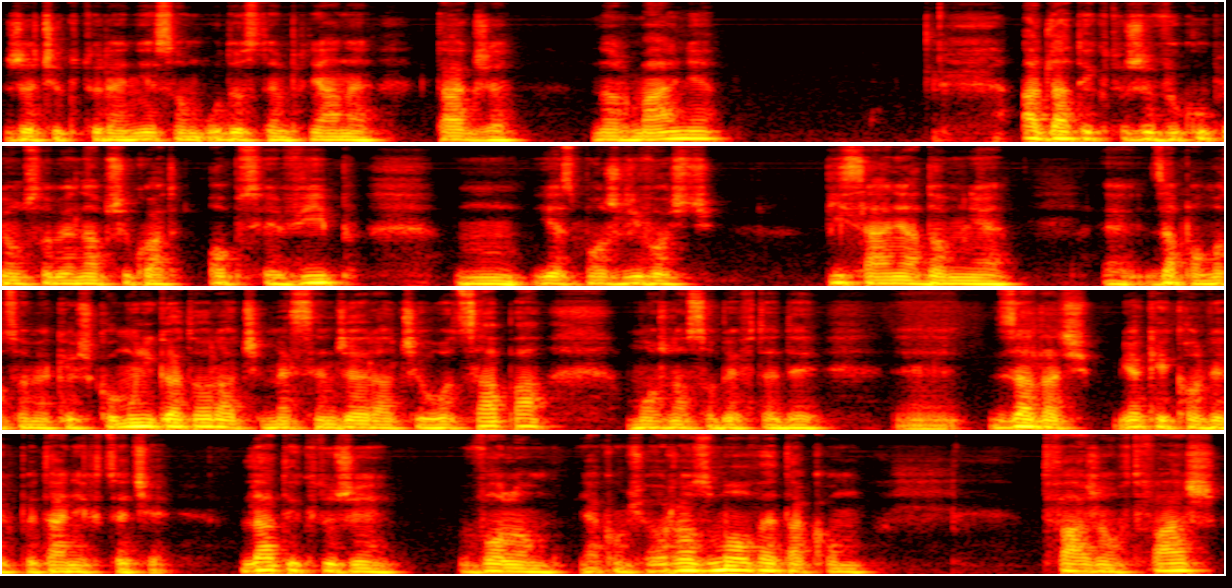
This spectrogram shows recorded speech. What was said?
rzeczy, które nie są udostępniane także normalnie. A dla tych, którzy wykupią sobie na przykład opcję VIP, mm, jest możliwość pisania do mnie y, za pomocą jakiegoś komunikatora, czy Messengera, czy WhatsAppa. Można sobie wtedy y, zadać jakiekolwiek pytanie chcecie. Dla tych, którzy wolą jakąś rozmowę taką twarzą w twarz,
